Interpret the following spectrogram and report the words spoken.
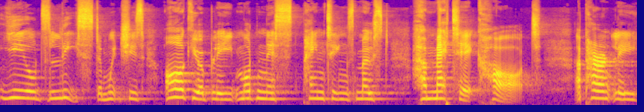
yields least and which is arguably modernist painting's most hermetic heart, apparently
